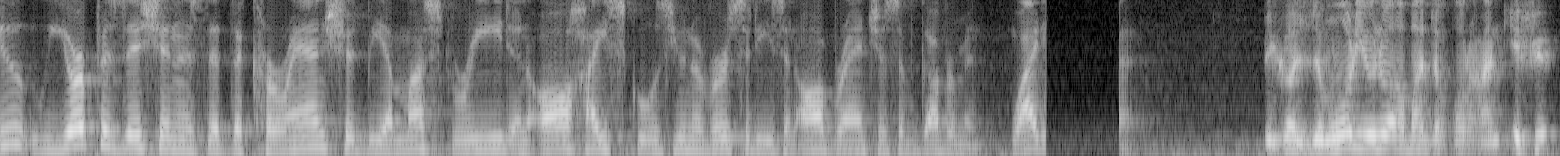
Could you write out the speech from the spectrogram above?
You, your position is that the Quran should be a must read in all high schools, universities, and all branches of government. Why do you do that? Because the more you know about the Quran, if you,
